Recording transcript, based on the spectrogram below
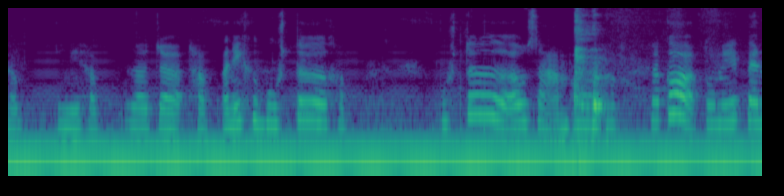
ครับ อย่างนี้ครับ เราจะทำอันนี้คือบูสเตอร์ครับบูสเตอร์เอาสามพอครับ แล้วก็ตรงนี้เป็น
